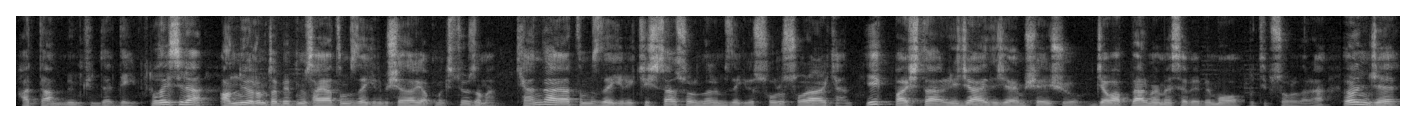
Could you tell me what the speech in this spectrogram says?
Hatta mümkün de değil. Dolayısıyla anlıyorum tabii hepimiz hayatımızla ilgili bir şeyler yapmak istiyoruz ama kendi hayatımızla ilgili, kişisel sorunlarımızla ilgili soru sorarken ilk başta rica edeceğim şey şu. Cevap vermeme sebebim o bu tip sorulara. Önce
